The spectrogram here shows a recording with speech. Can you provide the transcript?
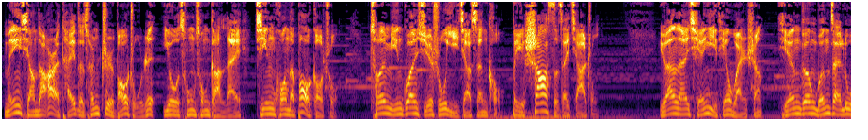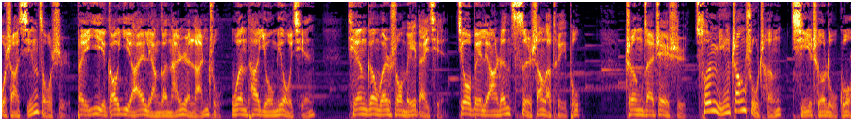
没想到二台子村治保主任又匆匆赶来，惊慌的报告说，村民关学书一家三口被杀死在家中。原来前一天晚上。田耕文在路上行走时，被一高一矮两个男人拦住，问他有没有钱。田耕文说没带钱，就被两人刺伤了腿部。正在这时，村民张树成骑车路过，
